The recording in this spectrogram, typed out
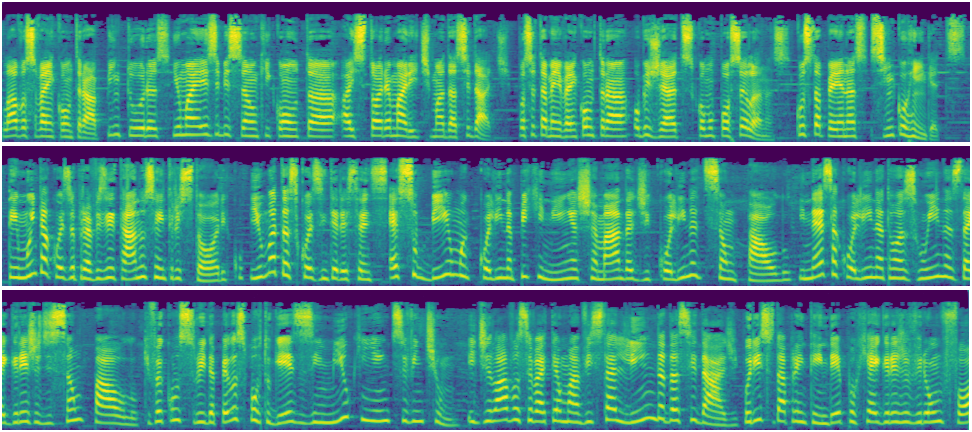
Lá você vai encontrar pinturas e uma exibição que conta a história marítima da cidade. Você também vai encontrar objetos como porcelanas. Custa apenas 5 ringgits. Tem muita coisa para visitar no centro histórico e uma das coisas interessantes é subir uma colina pequenininha chamada de Colina de São Paulo. E nessa colina estão as ruínas da igreja de São Paulo, que foi construída pelos portugueses em 1521. E de lá você vai ter uma vista linda da cidade. Por isso dá para entender porque a igreja virou um forte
